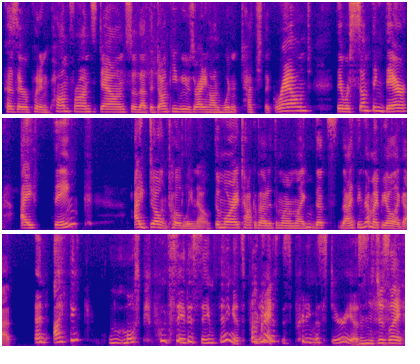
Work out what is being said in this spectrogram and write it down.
because they were putting palm fronds down so that the donkey he was riding on wouldn't touch the ground. There was something there, I think. I don't totally know. The more I talk about it, the more I'm like, hmm. that's I think that might be all I got. And I think most people would say the same thing. It's pretty. great. It's pretty mysterious. It's just like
